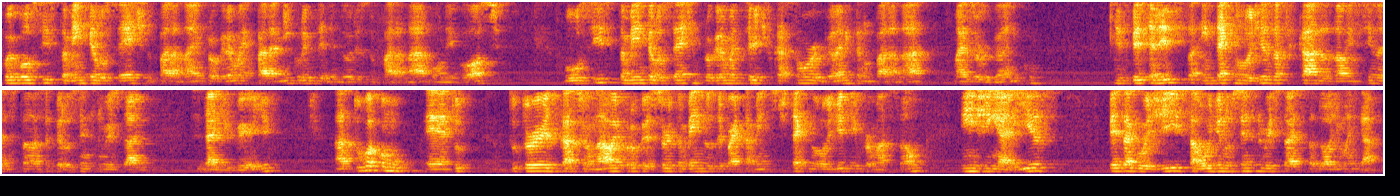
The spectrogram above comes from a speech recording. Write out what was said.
foi bolsista também pelo SET do Paraná em Programa para Microempreendedores do Paraná, Bom Negócio, bolsista também pelo SET em Programa de Certificação Orgânica no Paraná, Mais Orgânico, especialista em tecnologias aplicadas ao ensino à distância pelo Centro Universitário Cidade Verde, atua como é, tutor educacional e professor também nos departamentos de Tecnologia de Informação, Engenharias, Pedagogia e Saúde no Centro Universitário Estadual de Maringá.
